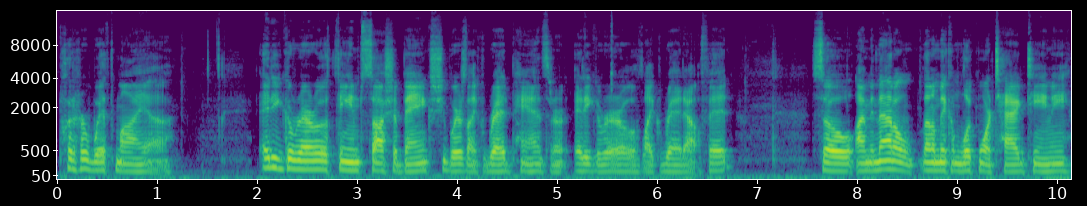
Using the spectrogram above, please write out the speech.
put her with my uh, Eddie Guerrero themed Sasha Banks. She wears like red pants and her Eddie Guerrero like red outfit. So I mean that'll that'll make them look more tag teamy.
